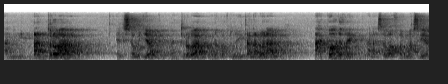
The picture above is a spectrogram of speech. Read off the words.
han, van trobar el seu lloc, van trobar una oportunitat laboral acorde a la seva formació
